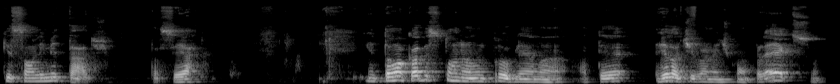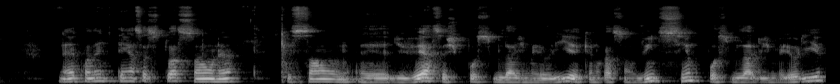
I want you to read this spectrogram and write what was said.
que são limitados, tá certo? Então acaba se tornando um problema até relativamente complexo né, quando a gente tem essa situação, né, que são é, diversas possibilidades de melhoria, que no caso são 25 possibilidades de melhoria,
